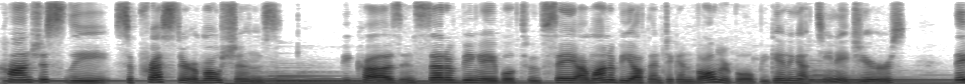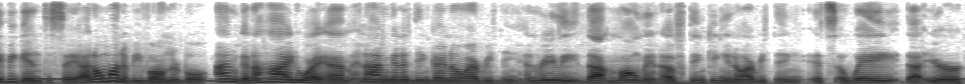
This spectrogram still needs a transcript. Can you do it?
consciously suppress their emotions because instead of being able to say, I want to be authentic and vulnerable beginning at teenage years, they begin to say, I don't want to be vulnerable. I'm going to hide who I am and I'm going to think I know everything. And really, that moment of thinking you know everything, it's a way that your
